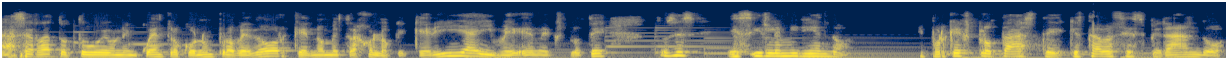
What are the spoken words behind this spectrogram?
hace rato tuve un encuentro con un proveedor que no me trajo lo que quería y me, exploté. Entonces, es irle midiendo. ¿Y por qué explotaste? ¿Qué estabas esperando?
